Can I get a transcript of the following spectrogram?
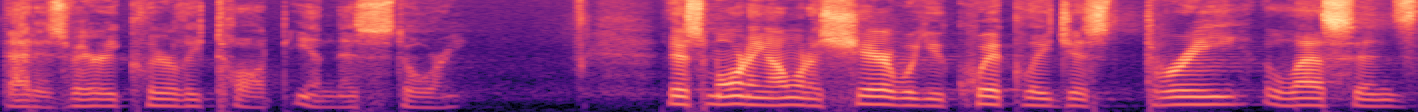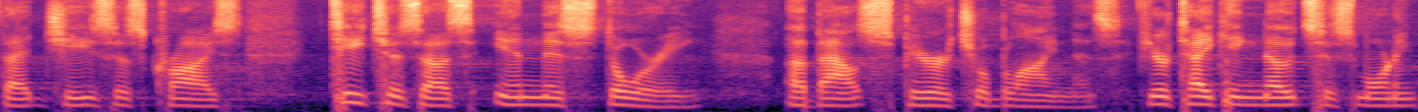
That is very clearly taught in this story. This morning, I want to share with you quickly just three lessons that Jesus Christ teaches us in this story about spiritual blindness. If you're taking notes this morning,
